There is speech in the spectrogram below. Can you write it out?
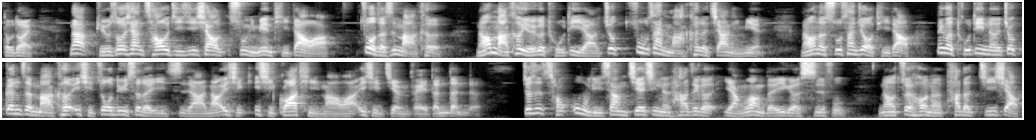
对不对？那比如说像《超级绩效》书里面提到啊，作者是马克。然后马克有一个徒弟啊，就住在马克的家里面。然后呢，书上就有提到，那个徒弟呢，就跟着马克一起坐绿色的椅子啊，然后一起一起刮体毛啊，一起减肥等等的，就是从物理上接近了他这个仰望的一个师傅。然后最后呢，他的绩效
